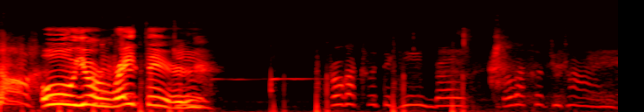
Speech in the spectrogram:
No. Oh, you're right there. Bro got clipped again, bro. Bro got clipped two times.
